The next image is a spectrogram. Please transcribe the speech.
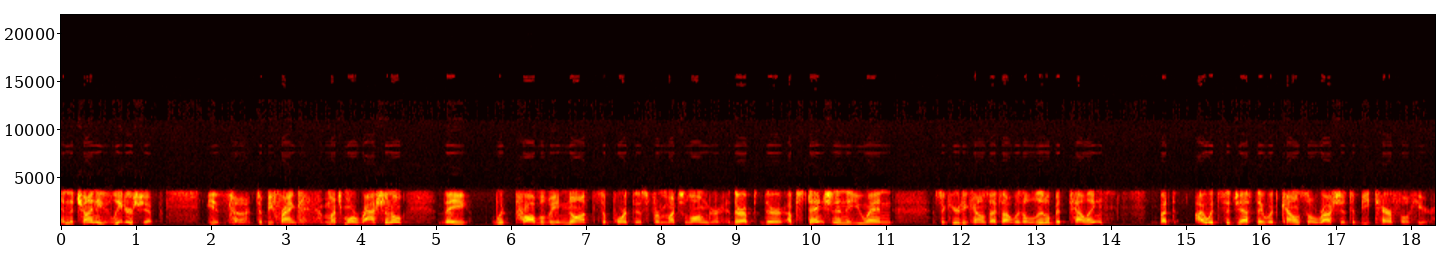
and the Chinese leadership is, uh, to be frank, much more rational. They would probably not support this for much longer. Their their abstention in the UN Security Council, I thought, was a little bit telling, but I would suggest they would counsel Russia to be careful here.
